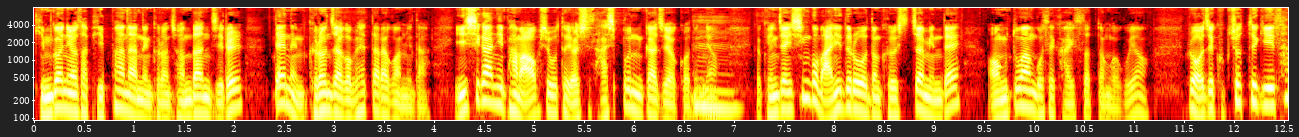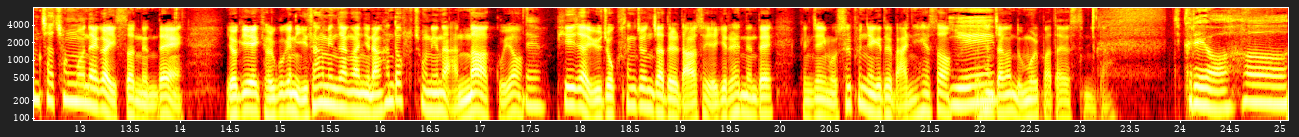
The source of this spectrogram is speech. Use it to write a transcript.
김건희 여사 비판하는 그런 전단지를 떼는 그런 작업을 했다라고 합니다. 이 시간이 밤 9시부터 10시 40분까지였거든요. 음. 그러니까 굉장히 신고 많이 들어오던 그 시점인데 엉뚱한 곳에 가 있었던 거고요. 그리고 어제 국조특위 3차 청문회가 있었는데 여기에 결국에는 이상민 장관이랑 한덕수 총리는 안 나왔고요. 네. 피해자 유족 생존자들 나와서 얘기를 했는데 굉장히 뭐 슬픈 얘기들 많이 해서 예. 현장은 눈물바다였습니다. 그래요. 어,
